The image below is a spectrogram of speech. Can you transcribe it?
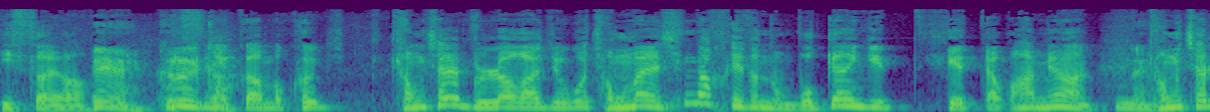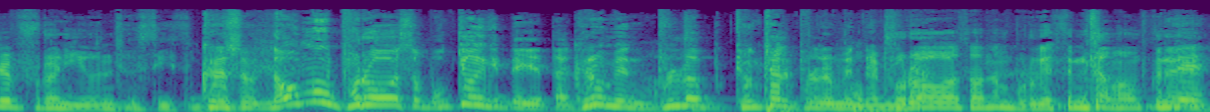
있어요. 예, 그러니까. 있으니까 뭐 그 경찰 불러가지고 정말 심각해서 못 견디겠다고 하면 네. 경찰을 부르는 이유는 될 수 있습니다. 그래서 너무 부러워서 못 견디겠다. 그러면 불러 경찰 부르면 뭐 됩니다. 부러워서는 모르겠습니다만 근데 네.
